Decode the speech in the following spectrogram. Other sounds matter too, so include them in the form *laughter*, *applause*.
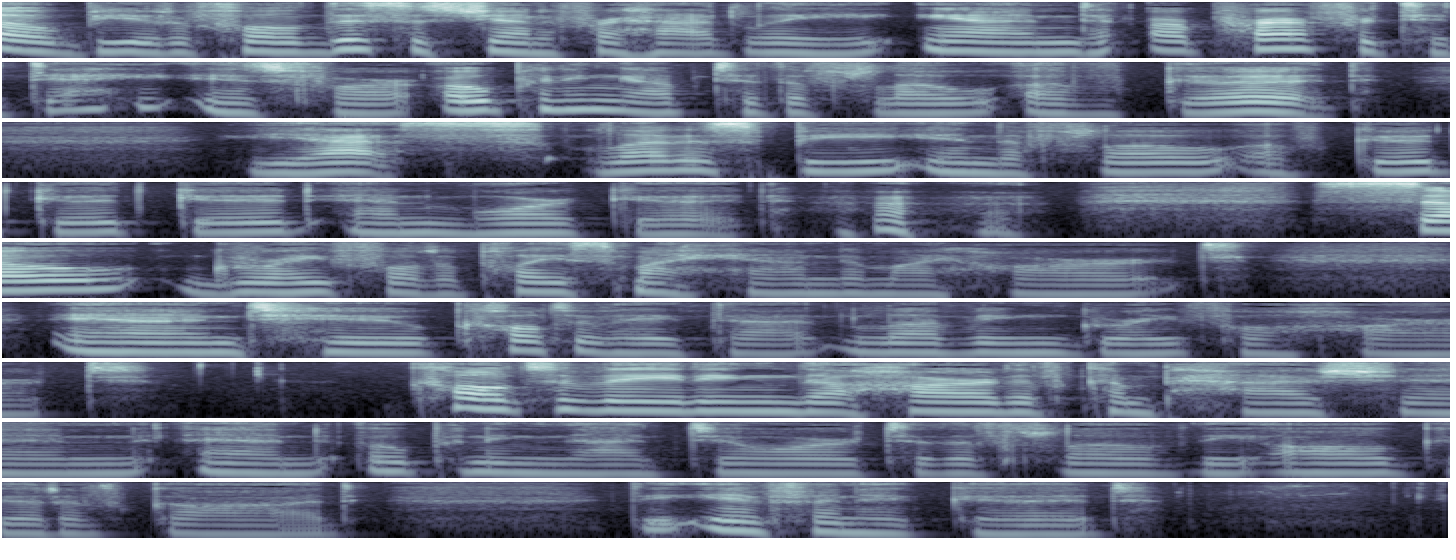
Hello, beautiful. This is Jennifer Hadley, and our prayer for today is for opening up to the flow of good. Yes, let us be in the flow of good, good, good, and more good. *laughs* so grateful to place my hand in my heart and to cultivate that loving, grateful heart cultivating the heart of compassion and opening that door to the flow of the all good of God, the infinite good.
